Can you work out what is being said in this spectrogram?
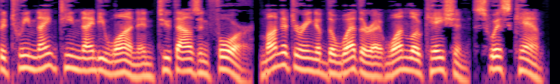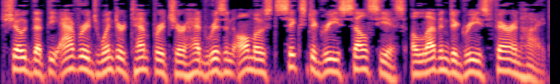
Between 1991 and 2004, monitoring of the weather at one location Swiss camp showed that the average winter temperature had risen almost 6 degrees Celsius 11 degrees Fahrenheit.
